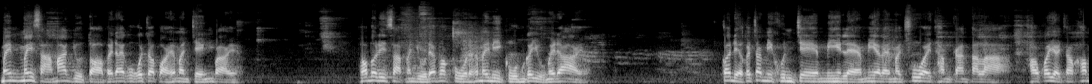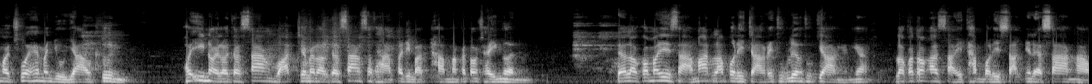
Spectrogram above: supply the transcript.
ไม่ไม่สามารถอยู่ต่อไปได้กูก็จะปล่อยให้มันเจ๊งไป เพราะบริษัทมันอยู่ได้เพราะกูแต่ถ้าไม่มีกูมันก็อยู่ไม่ได้ ก็เดี๋ยวก็จะมีคุณเจมมีแหลมมีอะไรมาช่วยทำการตลาดเขาก็อยากจะเข้ามาช่วยให้มันอยู่ยาวขึ้น เพราะอีกหน่อยเราจะสร้างวัดใช่ไหมเราจะสร้างสถานปฏิบัติธรรมมันก็ต้องใช้เงิน แล้วเราก็ไม่ได้สามารถรับบริจาคได้ทุกเรื่องทุกอย่างอย่างเงี้ย เราก็ต้องอาศัยทำบริษัทนี่แหละสร้างเอา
